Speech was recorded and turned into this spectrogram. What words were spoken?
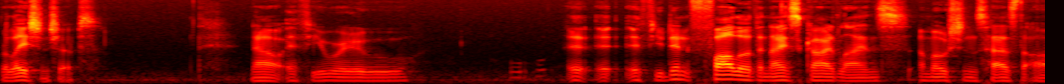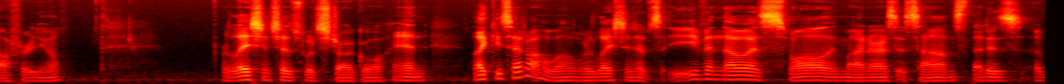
relationships. Now, if you were to, i- i- if you didn't follow the nice guidelines emotions has to offer you, relationships would struggle. And like you said, oh well, relationships, even though as small and minor as it sounds, that is a,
